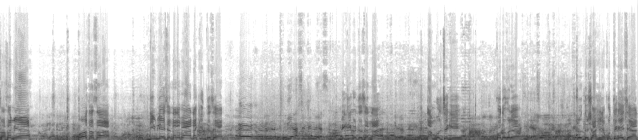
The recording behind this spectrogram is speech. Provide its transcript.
চাচা মিয়া ও চাচা ডিম লিয়েছেন না রে বা না কিনতেছেন? বিক্রি করতেছেন না? দাম বলছে কি? কত করে? চোদ্দোশো আশি না কোথেকে আইছেন?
